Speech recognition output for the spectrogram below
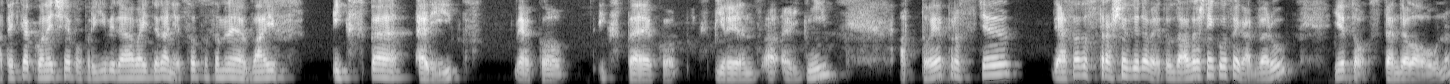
A teďka konečně poprvé vydávají teda něco, co se jmenuje Vive XP Elite, jako XP jako experience a elitní. A to je prostě, já jsem na to strašně zvědavý, je to zázračný kousek hardwareu, je to standalone,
